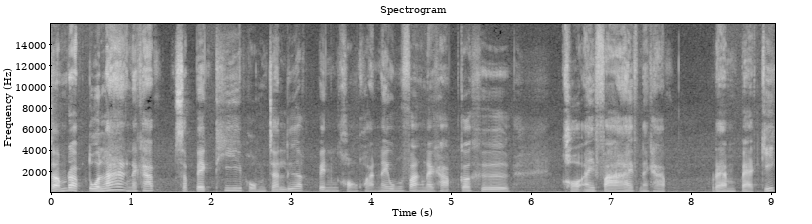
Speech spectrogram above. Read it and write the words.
สำหรับตัวล่างนะครับ สเปคที่ผมจะเลือกเป็นของขวัญให้คุณผู้ฟังนะครับ ก็คือ Core i5 นะครับ RAM 8 g b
